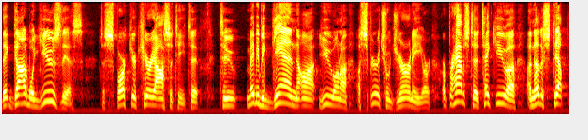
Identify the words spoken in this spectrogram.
that God will use this to spark your curiosity, to, to maybe begin on, you on a, a spiritual journey, or, or perhaps to take you a, another step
